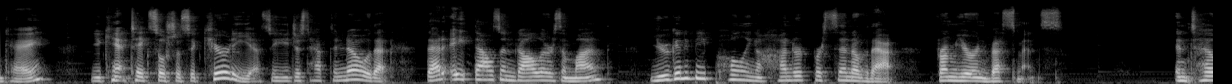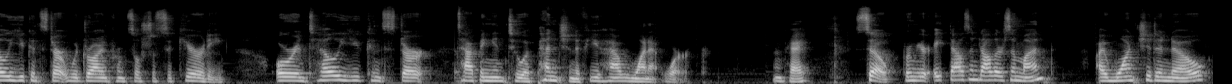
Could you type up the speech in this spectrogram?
okay? You can't take Social Security yet, so you just have to know that that $8,000 a month, you're going to be pulling 100% of that from your investments until you can start withdrawing from Social Security or until you can start tapping into a pension if you have one at work. Okay, so from your $8,000 a month, I want you to know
